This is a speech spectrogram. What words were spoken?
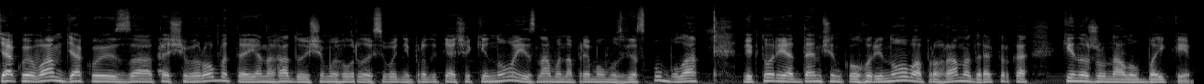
Дякую вам, дякую за те, що ви робите. Я нагадую, що ми говорили сьогодні про дитяче кіно, і з нами на прямому зв'язку була Вікторія Демченко Горінова, програмна директорка кіножурналу Байки.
